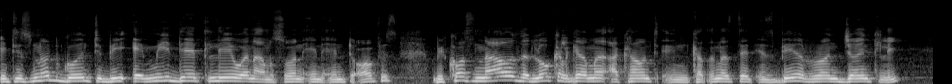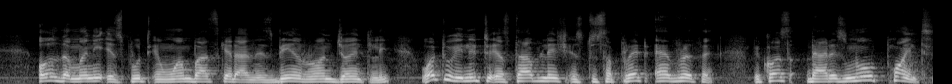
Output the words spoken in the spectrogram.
it is not going to be immediately when I'm sworn in into office because now the local government account in Katsina State is being run jointly. All the money is put in one basket and is being run jointly. What we need to establish is to separate everything because there is no point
